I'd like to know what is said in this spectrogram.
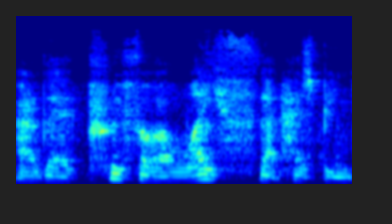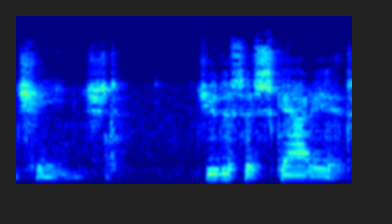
are the proof of a life that has been changed. Judas Iscariot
